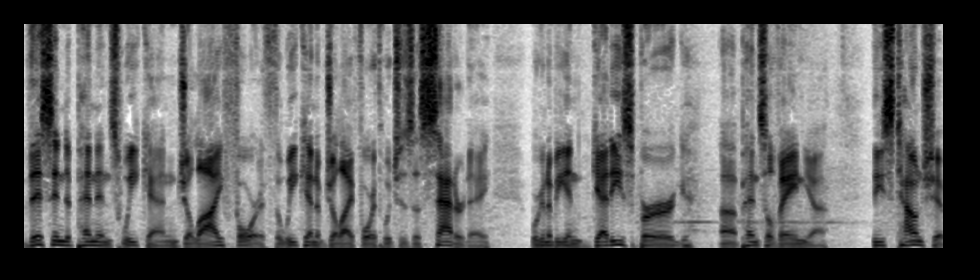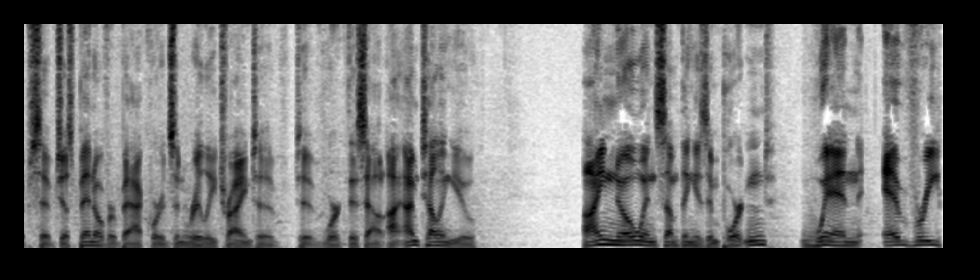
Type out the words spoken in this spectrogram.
this Independence weekend, July 4th, the weekend of July 4th, which is a Saturday. We're going to be in Gettysburg, uh, Pennsylvania. These townships have just been over backwards and really trying to, to work this out. I, I'm telling you, I know when something is important when every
